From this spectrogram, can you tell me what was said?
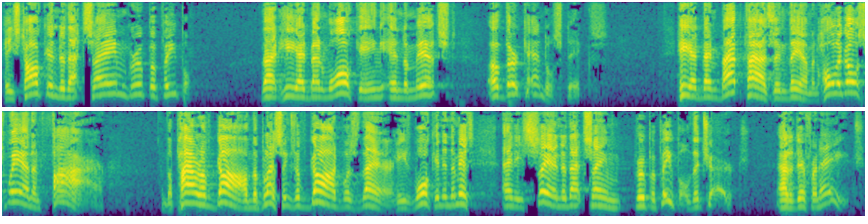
He's talking to that same group of people that he had been walking in the midst of their candlesticks. He had been baptizing them in Holy Ghost wind and fire. And the power of God, the blessings of God was there. He's walking in the midst and he's saying to that same group of people, the church, at a different age,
